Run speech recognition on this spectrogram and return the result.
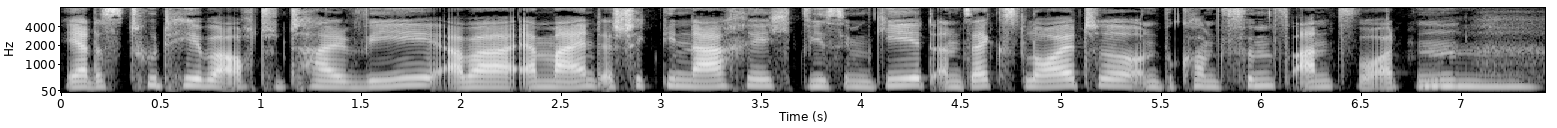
Ja, das tut Heber auch total weh, aber er meint, er schickt die Nachricht, wie es ihm geht, an sechs Leute und bekommt fünf Antworten. Mhm.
